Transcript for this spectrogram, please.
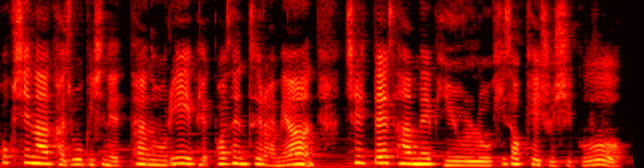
혹시나 가지고 계신 에탄올이 100%라면 7대 3의 비율로 희석해 주시고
